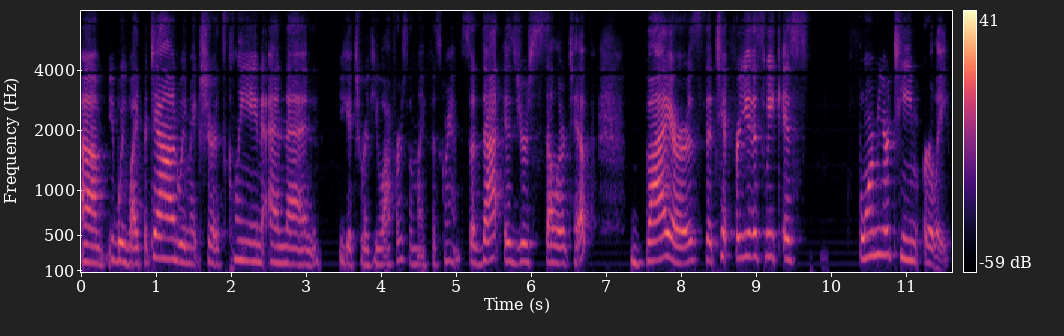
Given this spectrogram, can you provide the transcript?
Um, we wipe it down, we make sure it's clean, and then you get to review offers and life is grand. So that is your seller tip. Buyers, the tip for you this week is form your team early.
